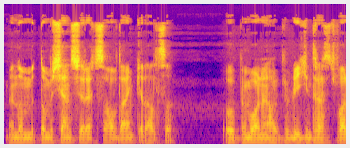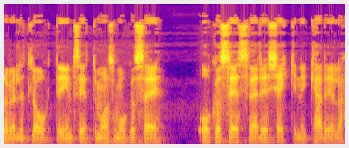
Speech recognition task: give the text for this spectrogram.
men de, de känns ju rätt så avdankade alltså. Och uppenbarligen har publikintresset varit väldigt lågt. Det är inte så jättemånga som åker och ser, åker och ser Sverige-Tjeckien i Karjala.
